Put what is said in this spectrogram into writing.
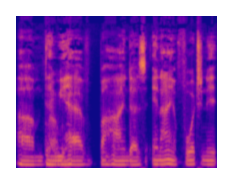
um, than wow. we have behind us, and I am fortunate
